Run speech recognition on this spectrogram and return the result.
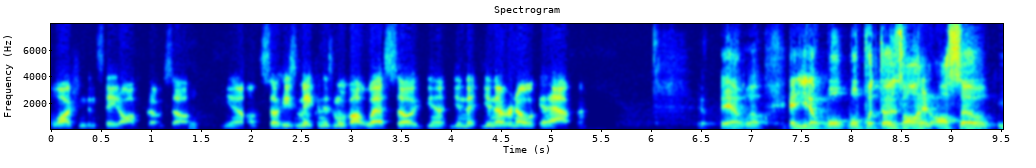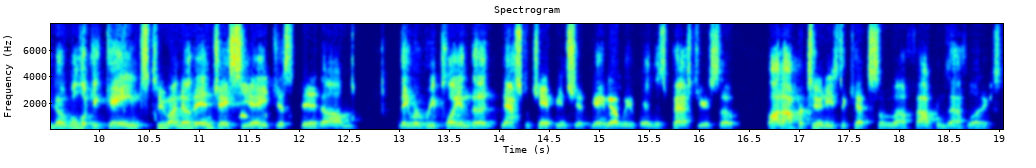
Washington State offered him. So you know, so he's making his move out west. So you know, you, you never know what could happen. Yeah, well, and you know, we'll we'll put those on, and also, you know, we'll look at games too. I know the NJCA just did. Um, they were replaying the national championship game yep. that we were in this past year, so a lot of opportunities to catch some uh, Falcons athletics.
